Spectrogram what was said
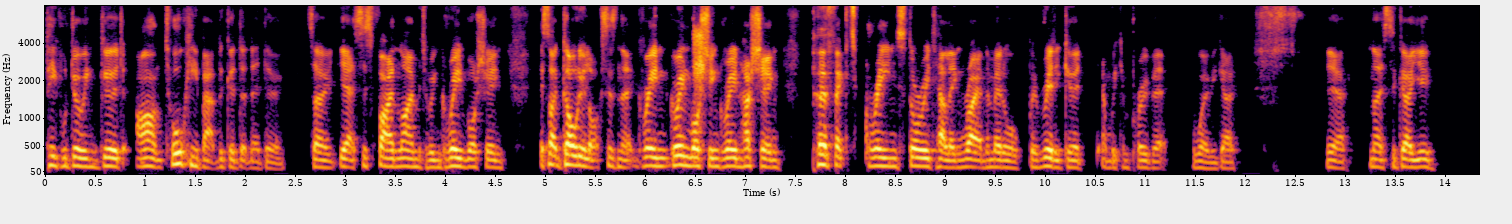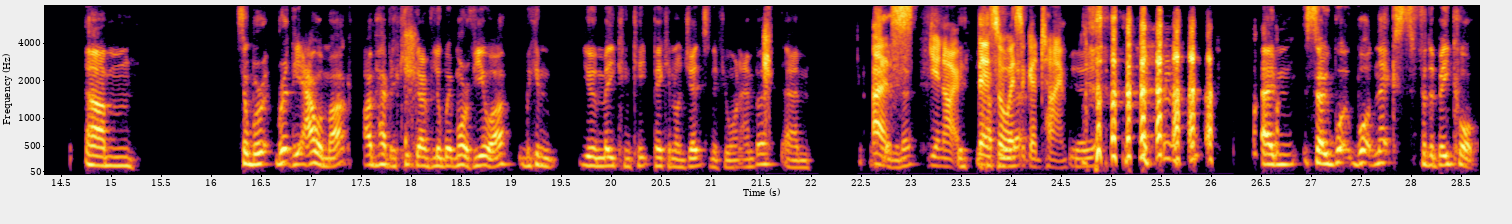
people doing good aren't talking about the good that they're doing. So yeah, it's this fine line between greenwashing. It's like Goldilocks, isn't it? Green greenwashing, green hushing, perfect green storytelling right in the middle. We're really good and we can prove it. Away we go. Yeah, nice to go you. Um so we're, we're at the hour mark. I'm happy to keep going for a little bit more if you are. We can you and me can keep picking on Jensen if you want, Amber. Um as you know, you know that's always a good time. Yeah, yeah. um, so what what next for the B Corp?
